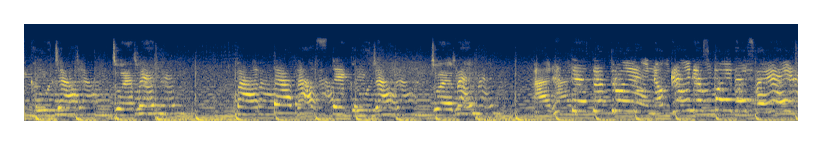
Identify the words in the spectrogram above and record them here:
grulla, llueven, patadas de llueven, aretes de trueno, puedes ver,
